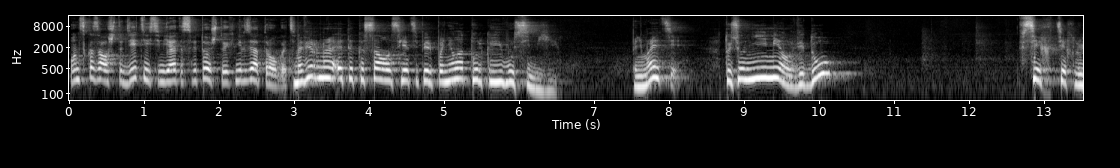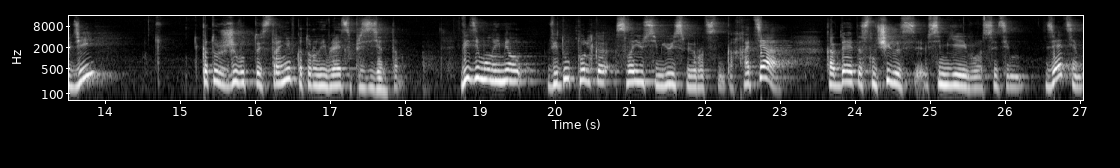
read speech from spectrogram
он сказал, что дети и семья – это святое, что их нельзя трогать. Наверное, это касалось, я теперь поняла, только его семьи. Понимаете? То есть он не имел в виду всех тех людей, которые живут в той стране, в которой он является президентом. Видимо, он имел ведут только свою семью и своих родственников. Хотя, когда это случилось в семье его с этим зятем,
